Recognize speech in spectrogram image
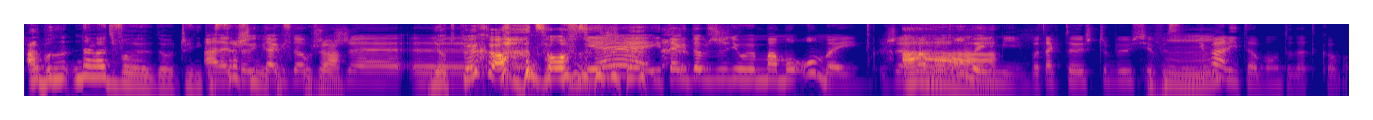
Albo nalać wodę do czajnika, Ale to strasznie i mnie tak to dobrze, że... e, Nie odpycha, co? Nie, i tak dobrze, że nie mówię mamo umyj, że A. mamo umyj mi, bo tak to jeszcze by się Mhm. wysługiwali tobą dodatkowo.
